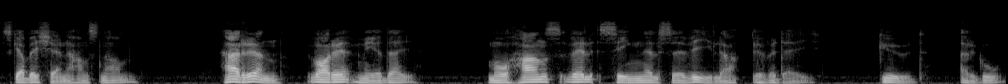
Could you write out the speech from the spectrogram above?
ska bekänna hans namn. Herren vare med dig. Må hans välsignelse vila över dig. Gud är god.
